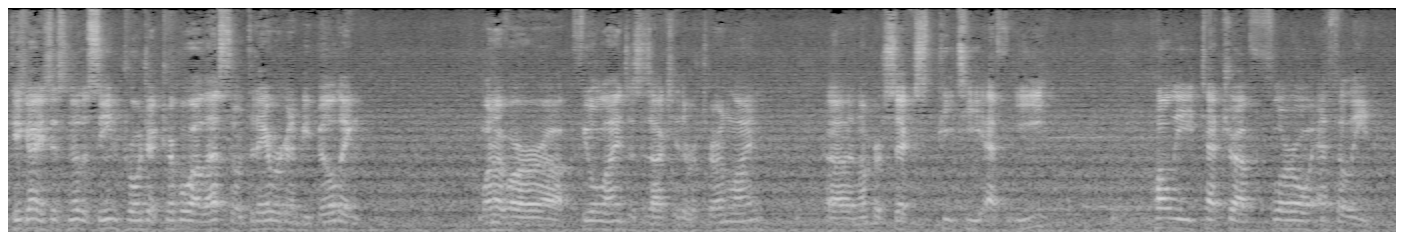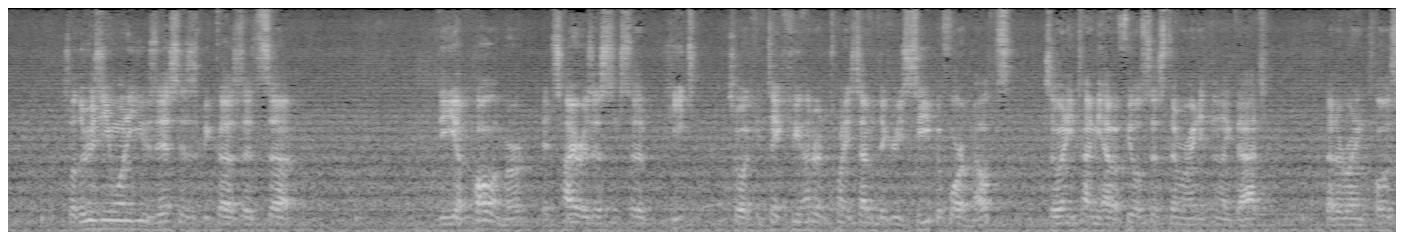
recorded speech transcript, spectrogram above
Okay guys, it's another scene, Project Turbo LS. So today we're going to be building one of our uh, fuel lines. This is actually the return line. Uh, number 6 PTFE, polytetrafluoroethylene. So the reason you want to use this is because it's uh, the uh, polymer, it's high resistance to heat, so it can take 327 degrees C before it melts. So anytime you have a fuel system or anything like that, that are running close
